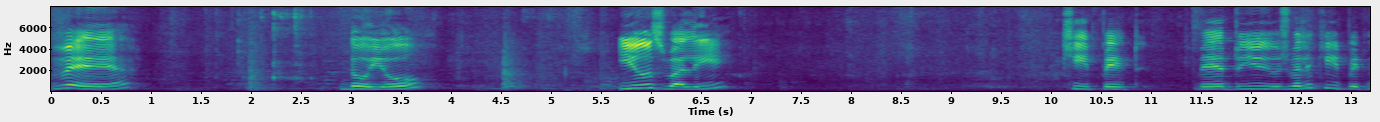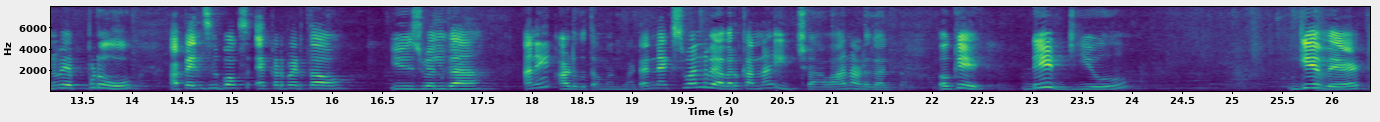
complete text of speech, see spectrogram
Where do you usually keep it. Where do you usually keep it? నువ్వు ఎప్పుడు ఆ పెన్సిల్ బాక్స్ ఎక్కడ పెడతావు? యూజువల్గా అని అడుగుతాం అనమాట నెక్స్ట్ వన్ నువ్వు ఎవరికన్నా ఇచ్చావా అని అడగాలి. Okay did you give it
